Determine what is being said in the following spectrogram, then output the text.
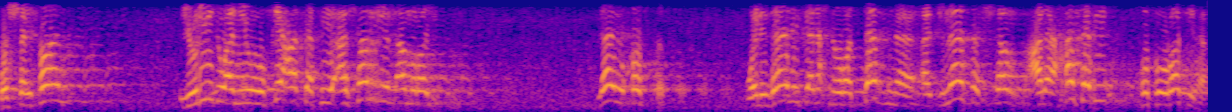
والشيطان يريد أن يوقعك في أشر الأمرين. لا يقصر. ولذلك نحن رتبنا أجناس الشر على حسب خطورتها.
